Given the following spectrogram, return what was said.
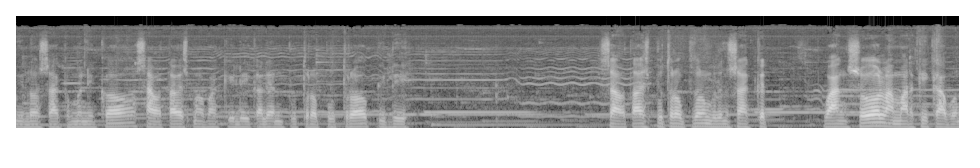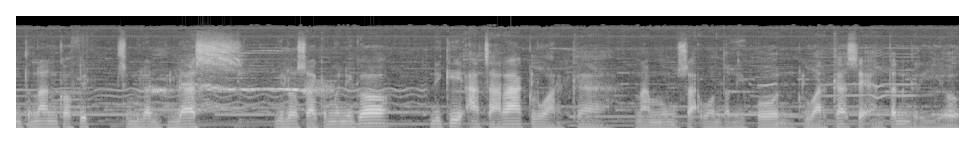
mila saged menika sawetawis mewakili kalian putra-putra bilih. Sawetawis putra-putra mboten saged wangsul amargi kawontenan Covid-19 mila saged menika niki acara keluarga. Namung sak wontenipun keluarga seenten griya.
